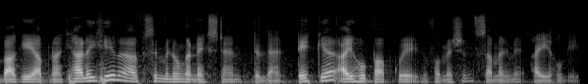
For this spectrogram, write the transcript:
बाकी अपना ख्याल रखिए, मैं आपसे मिलूँगा next time till then take care I hope आपको ये इन्फॉर्मेशन समझ में आई होगी।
